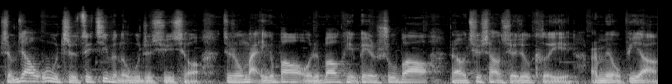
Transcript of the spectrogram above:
什么叫物质最基本的物质需求？就是我买一个包，我这包可以背着书包，然后去上学就可以，而没有必要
